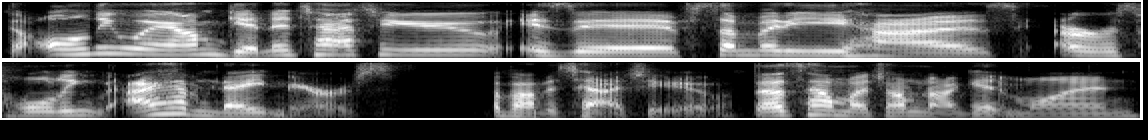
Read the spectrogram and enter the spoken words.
The only way I'm getting a tattoo is if somebody has or is holding. I have nightmares about a tattoo. That's how much I'm not getting one.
